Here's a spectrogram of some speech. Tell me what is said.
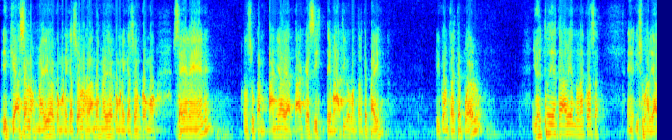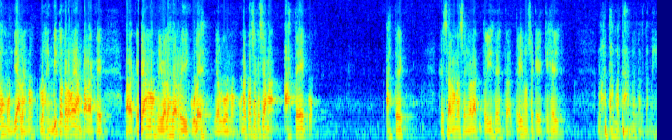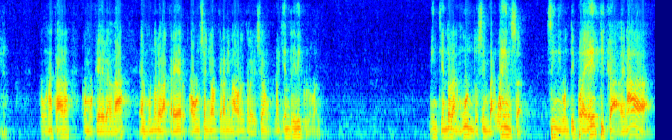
y que hacen los medios de comunicación, los grandes medios de comunicación como CNN, con su campaña de ataque sistemático contra este país y contra este pueblo. Yo estos días estaba viendo una cosa, eh, y sus aliados mundiales, ¿no? Los invito a que lo vean para que, para que vean los niveles de ridiculez de algunos. Una cosa que se llama Hazte Eco. Hazte Eco. Que sale una señora actriz de esta, actriz, no sé qué, qué es ella. Nos están matando en Altamira. Con una cara como que de verdad el mundo le va a creer, o un señor que era animador de televisión, no, bien ridículo, ¿vale? Mintiéndole al mundo, sin vergüenza, sin ningún tipo de ética, de nada.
